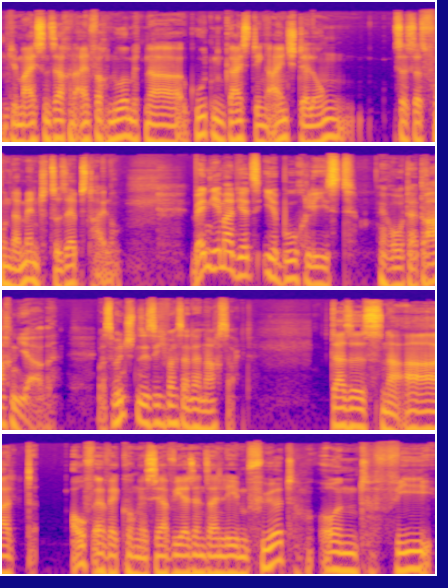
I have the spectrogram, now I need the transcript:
Und die meisten Sachen einfach nur mit einer guten geistigen Einstellung ist das das Fundament zur Selbstheilung. Wenn jemand jetzt Ihr Buch liest, Herr Rother, Drachenjahre, was wünschen Sie sich, was er danach sagt? dass es eine Art Auferweckung ist, ja, wie er denn sein Leben führt und wie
